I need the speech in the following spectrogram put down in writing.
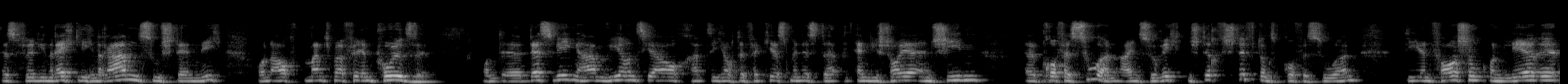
Er ist für den rechtlichen Rahmen zuständig und auch manchmal für Impulse. Und äh, deswegen haben wir uns ja auch, hat sich auch der Verkehrsminister Andy Scheuer entschieden, äh, Professuren einzurichten, Stiftungsprofessuren, die in Forschung und Lehre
